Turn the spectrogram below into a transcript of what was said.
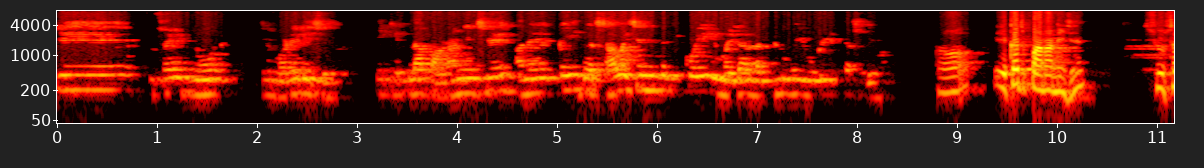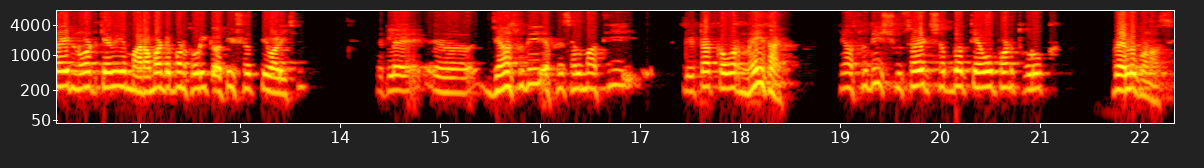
જે સુસાઇડ નોટ જે મળેલી છે એ કેટલા પાનાની છે અને કઈ દર્શાવે છે એની કોઈ મહિલા લખેલું હોય એવું કઈ અત્યાર એક જ પાનાની છે. સુસાઇડ નોટ કહેવી એ મારા માટે પણ થોડીક અતિશક્તિવાળી છે. એટલે જ્યાં સુધી એફએસએલમાંથી ડેટા કવર નહીં થાય, ત્યાં સુધી સુસાઇડ શબ્દ કહેવો પણ થોડુંક વહેલું ગણાશે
